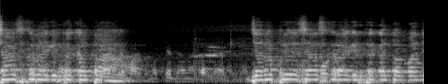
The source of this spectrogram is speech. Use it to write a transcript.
ಶಾಸಕರಾಗಿರ್ತಕ್ಕಂಥ, ಜನಪ್ರಿಯ ಶಾಸಕರಾಗಿರ್ತಕ್ಕಂಥ ಮಂಜ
